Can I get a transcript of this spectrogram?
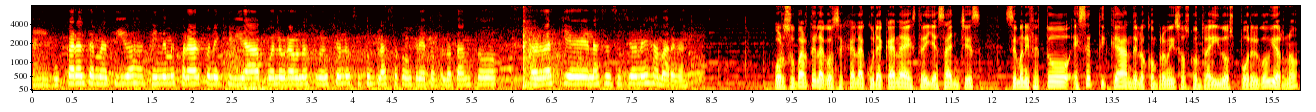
y buscar alternativas a fin de mejorar conectividad, poder lograr una subvención, no existe un plazo concreto, por lo tanto, la verdad es que la sensación es amarga. Por su parte, la concejala curacana Estrella Sánchez se manifestó escéptica de los compromisos contraídos por el gobierno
